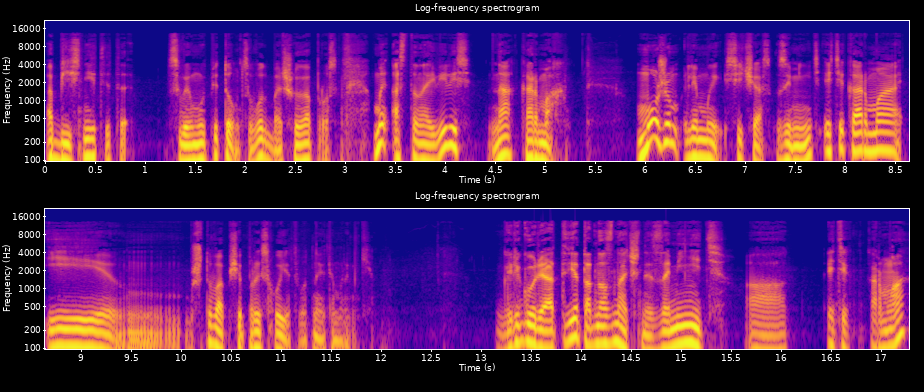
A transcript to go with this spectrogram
объяснить это своему питомцу? Вот большой вопрос. Мы остановились на кормах. Можем ли мы сейчас заменить эти корма, и что вообще происходит вот на этом рынке? Григорий, ответ однозначный. Заменить а, эти корма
